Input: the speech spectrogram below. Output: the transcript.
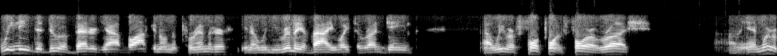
we need to do a better job blocking on the perimeter. You know, when you really evaluate the run game, uh, we were 4.4 a rush, uh, and we're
